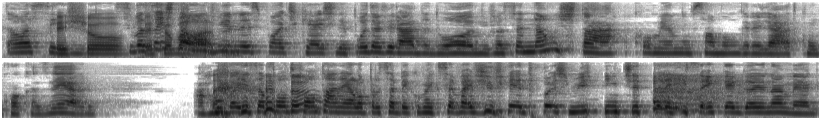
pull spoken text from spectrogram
Então, assim, Fechou- se você está balada. ouvindo esse podcast depois da virada do ano e você não está comendo um salmão grelhado com Coca Zero, arroba isa.fontanela para saber como é que você vai viver 2023 sem ter ganho na Mega.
